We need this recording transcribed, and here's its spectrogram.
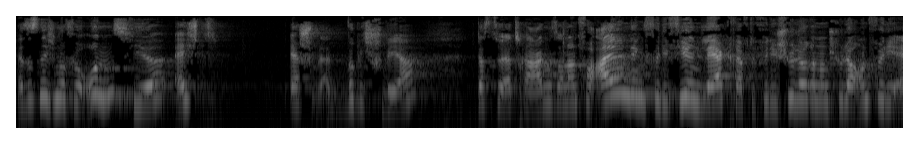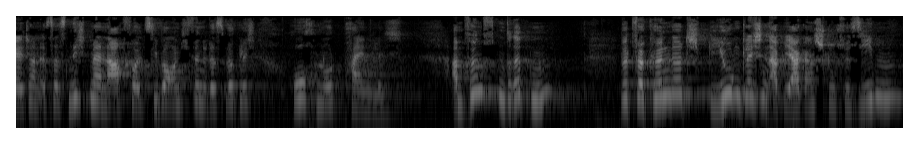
Es ist nicht nur für uns hier echt wirklich schwer, das zu ertragen, sondern vor allen Dingen für die vielen Lehrkräfte, für die Schülerinnen und Schüler und für die Eltern ist das nicht mehr nachvollziehbar. Ich finde das wirklich hochnotpeinlich. Am 5.3 wird verkündet, die Jugendlichen ab Jahrgangsstufe 7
